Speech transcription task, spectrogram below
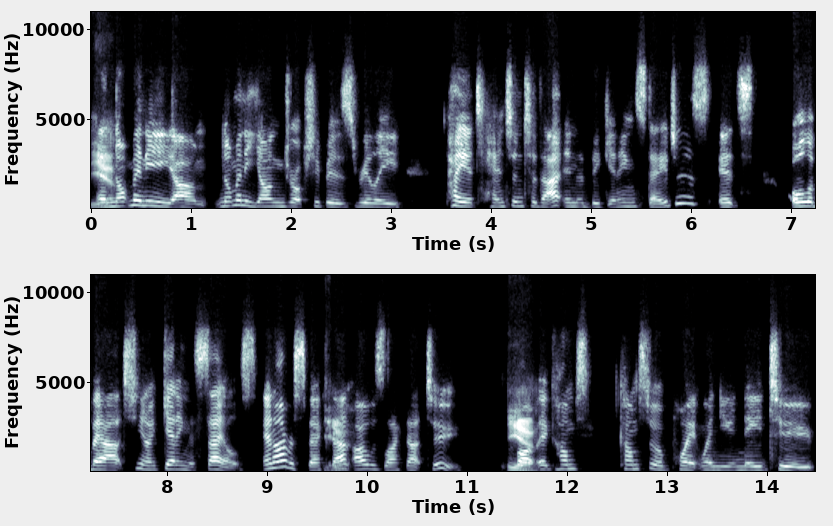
Yeah. And not many um, not many young drop shippers really pay attention to that in the beginning stages. It's all about, you know, getting the sales. And I respect yeah. that. I was like that too. Yeah. But it comes comes to a point when you need to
